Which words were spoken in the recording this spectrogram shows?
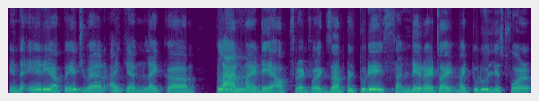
in the area page where I can like um, plan my day upfront. For example, today is Sunday, right? So I, my to-do list for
